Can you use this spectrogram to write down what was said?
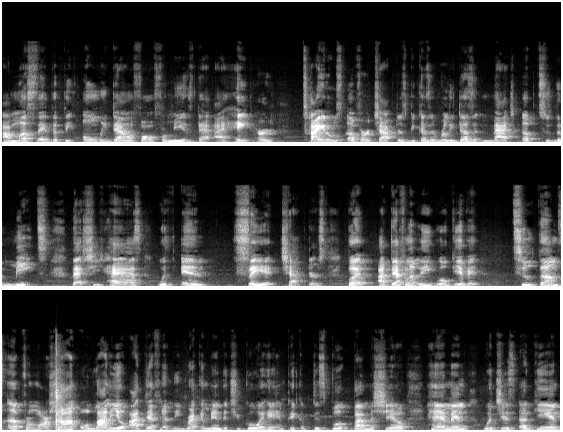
I must say that the only downfall for me is that I hate her titles of her chapters because it really doesn't match up to the meat that she has within said chapters. But I definitely will give it two thumbs up from Marshaun Olanio. I definitely recommend that you go ahead and pick up this book by Michelle Hammond, which is again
